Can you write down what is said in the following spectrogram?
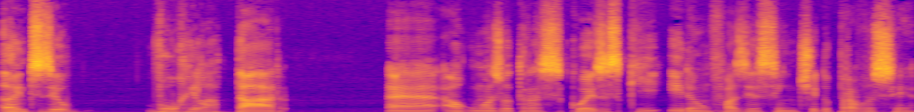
Antes eu vou relatar é, algumas outras coisas que irão fazer sentido para você.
